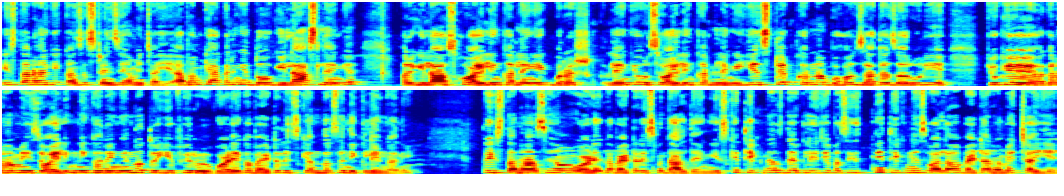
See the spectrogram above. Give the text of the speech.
इस तरह की कंसिस्टेंसी हमें चाहिए। अब हम क्या करेंगे? दो गिलास लेंगे और गिलास को ऑयलिंग कर लेंगे, एक ब्रश लेंगे और उसे ऑयलिंग कर लेंगे। ये स्टेप करना बहुत ज़्यादा ज़रूरी है, क्योंकि अगर हम इसे ऑयलिंग नहीं करेंगे ना तो ये फिर वड़े का बैटर इसके अंदर से निकलेगा नहीं। तो इस तरह से हम वड़े का बैटर इसमें डाल देंगे। इसकी थिकनेस देख लीजिए, बस इतनी थिकनेस वाला बैटर हमें चाहिए,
